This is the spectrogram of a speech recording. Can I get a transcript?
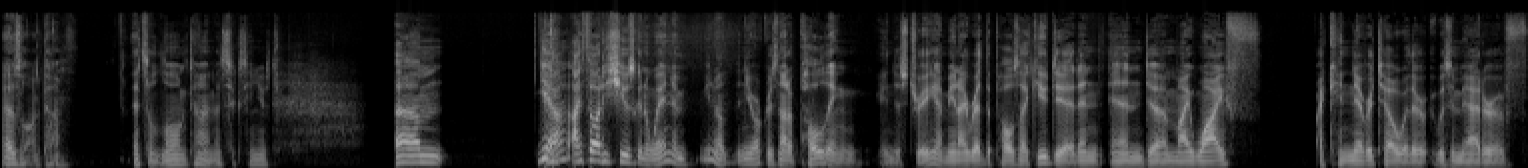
That was a long time. That's a long time. That's 16 years. Um, yeah, I thought she was going to win, and you know, the New Yorker is not a polling industry. I mean, I read the polls like you did, and and uh, my wife, I can never tell whether it was a matter of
